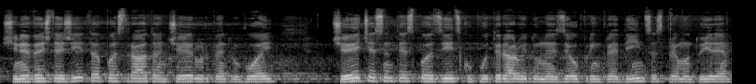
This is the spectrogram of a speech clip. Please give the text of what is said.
și neveștejită păstrată în ceruri pentru voi, cei ce sunteți păziți cu puterea lui Dumnezeu prin credință spre mântuire,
